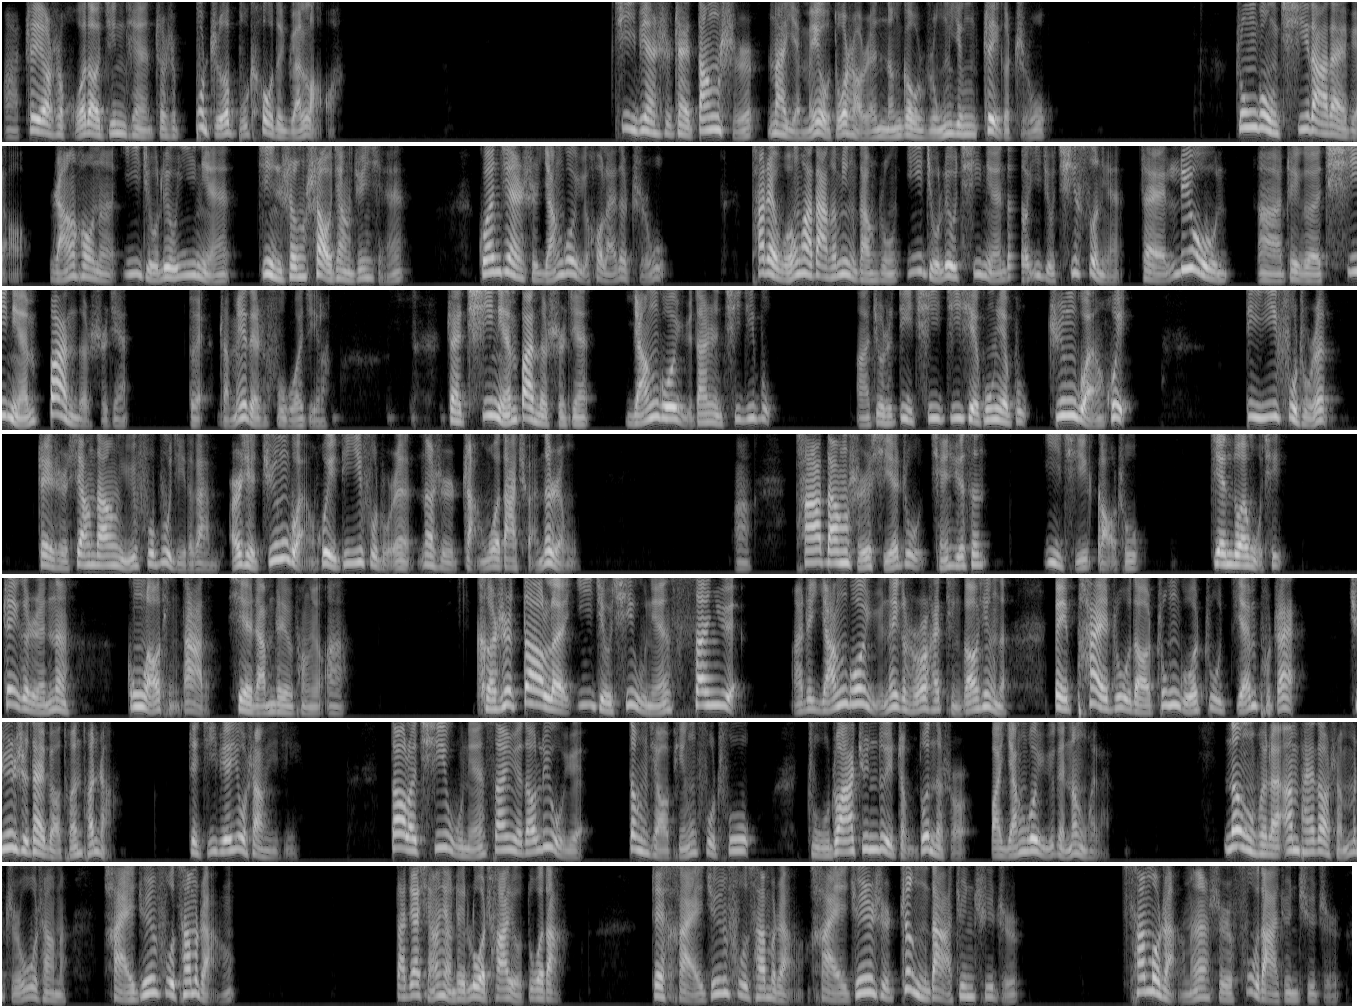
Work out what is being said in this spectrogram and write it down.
啊！这要是活到今天，这是不折不扣的元老啊！即便是在当时，那也没有多少人能够荣膺这个职务。中共七大代表，然后呢，一九六一年晋升少将军衔，关键是杨国宇后来的职务。他在文化大革命当中，一九六七年到一九七四年，在六啊这个七年半的时间，对，怎么也得是副国级了。在七年半的时间，杨国宇担任七机部，啊，就是第七机械工业部军管会第一副主任，这是相当于副部级的干部，而且军管会第一副主任那是掌握大权的人物，啊，他当时协助钱学森。一起搞出尖端武器，这个人呢功劳挺大的，谢谢咱们这位朋友啊。可是到了一九七五年三月啊，这杨国宇那个时候还挺高兴的，被派驻到中国驻柬埔寨军事代表团团长，这级别又上一级。到了七五年三月到六月，邓小平复出主抓军队整顿的时候，把杨国宇给弄回来，弄回来安排到什么职务上呢？海军副参谋长。大家想想这落差有多大？这海军副参谋长，海军是正大军区职，参谋长呢是副大军区职，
